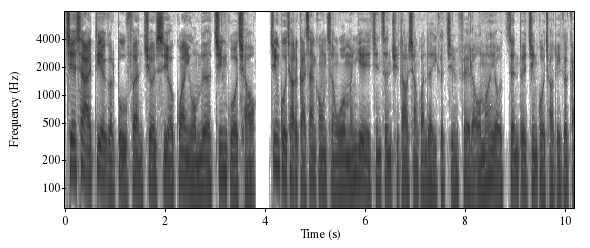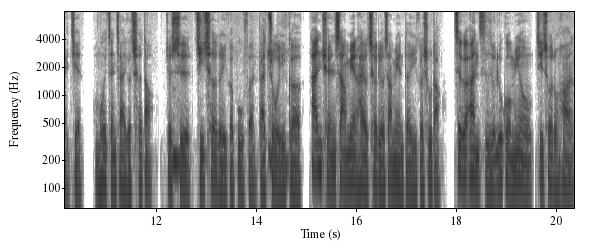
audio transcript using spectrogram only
接下来第二个部分就是有关于我们的金国桥，金国桥的改善工程，我们也已经争取到相关的一个经费了。我们会有针对金国桥的一个改建，我们会增加一个车道，就是机车的一个部分，来做一个安全上面还有车流上面的一个疏导。这个案子如果没有记错的话，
